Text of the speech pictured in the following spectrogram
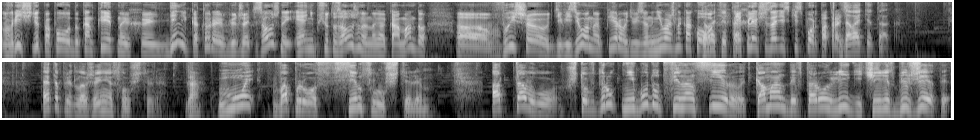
Речь идет по поводу конкретных э, денег, которые в бюджете заложены, и они почему-то заложены на команду э, выше дивизиона, первого дивизиона, неважно какого. Давайте так. Их легче за детский спорт потратить. Давайте так. Это предложение слушателя. Да. Мой вопрос всем слушателям. От того, что вдруг не будут финансировать команды второй лиги через бюджеты,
